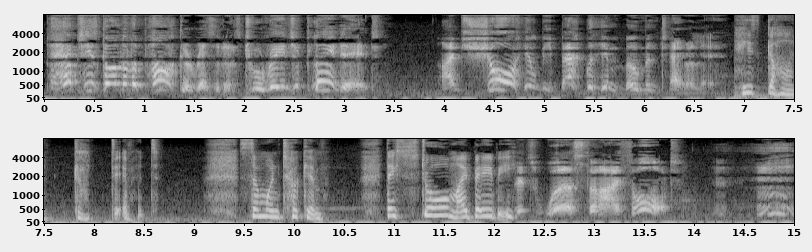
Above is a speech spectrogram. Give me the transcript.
Perhaps he's gone to the Parker residence to arrange a play date. I'm sure he'll be back with him momentarily. He's gone. God damn it. Someone took him. They stole my baby. It's worse than I thought. hmm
